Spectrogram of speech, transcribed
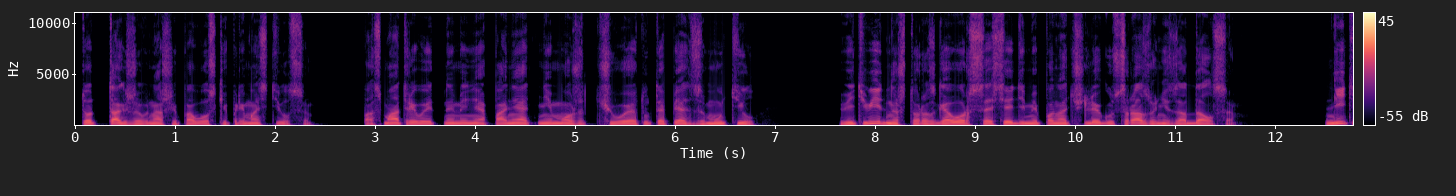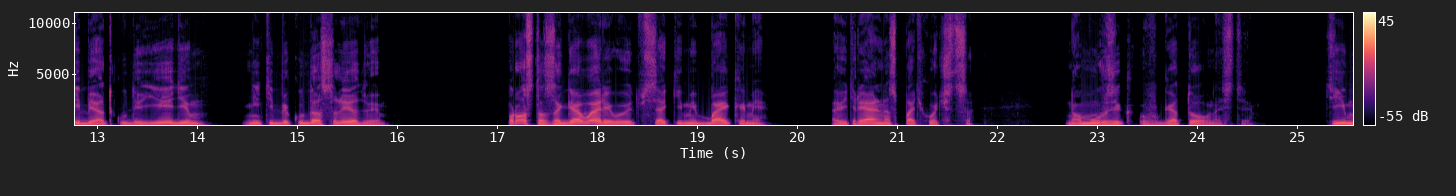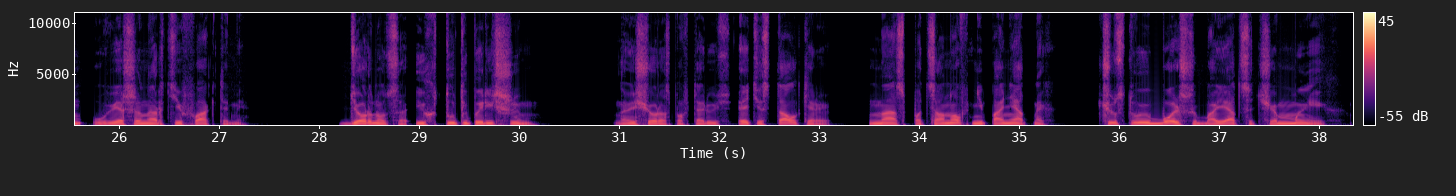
Тот также в нашей повозке примостился. Посматривает на меня, понять не может, чего я тут опять замутил. Ведь видно, что разговор с соседями по ночлегу сразу не задался. Ни тебе откуда едем, ни тебе куда следуем. Просто заговаривают всякими байками, а ведь реально спать хочется. Но Мурзик в готовности. Тим увешан артефактами. Дернутся, их тут и порешим. Но еще раз повторюсь, эти сталкеры, нас, пацанов непонятных, чувствую, больше боятся, чем мы их.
